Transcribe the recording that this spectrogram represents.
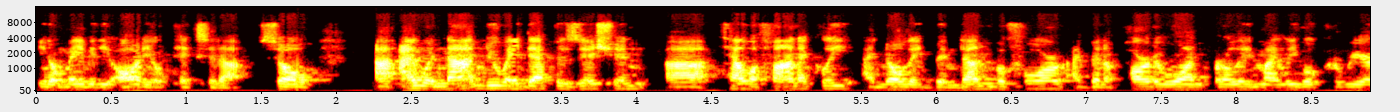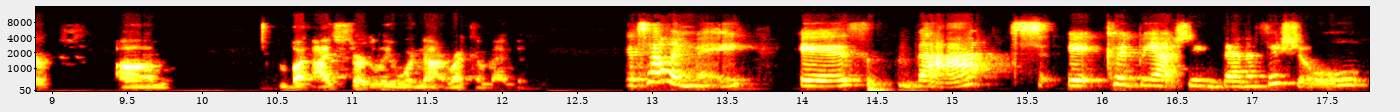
you know, maybe the audio picks it up. So I would not do a deposition uh, telephonically. I know they've been done before. I've been a part of one early in my legal career, um, but I certainly would not recommend it. You're telling me is that it could be actually beneficial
